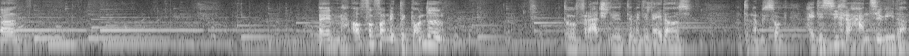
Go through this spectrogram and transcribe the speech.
Äh, beim Auffahren mit der Gondel, da fratschle ich mir die Leute aus. Und dann haben sie gesagt, heute ist sicher Hansi wieder.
